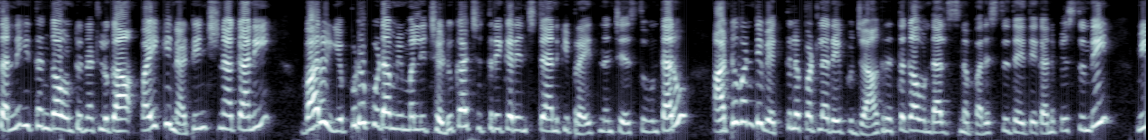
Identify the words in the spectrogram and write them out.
సన్నిహితంగా ఉంటున్నట్లుగా పైకి నటించినా కానీ వారు ఎప్పుడూ కూడా మిమ్మల్ని చెడుగా చిత్రీకరించడానికి ప్రయత్నం చేస్తూ ఉంటారు. అటువంటి వ్యక్తుల పట్ల రేపు జాగ్రత్తగా ఉండాల్సిన పరిస్థితి అయితే కనిపిస్తుంది. మీ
